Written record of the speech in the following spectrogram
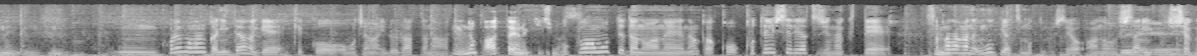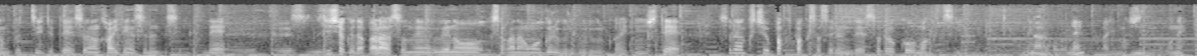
いうのね、うんうんうんうん、これもなんか似たようなゲ結構おもちゃがいろいろあったなうん、なんかあったような気します。僕は持ってたのはねなんかこう固定してるやつじゃなくて魚がね、うん、動くやつ持ってましたよ。あの下に磁石がくっついててそれが回転するんですよ。で磁石だからその上の魚をぐるぐるぐるぐる回転してそれが口をパクパクさせるんでそれをこううまく釣り上げるっていうねなるほどね。ありましたけどもね、う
